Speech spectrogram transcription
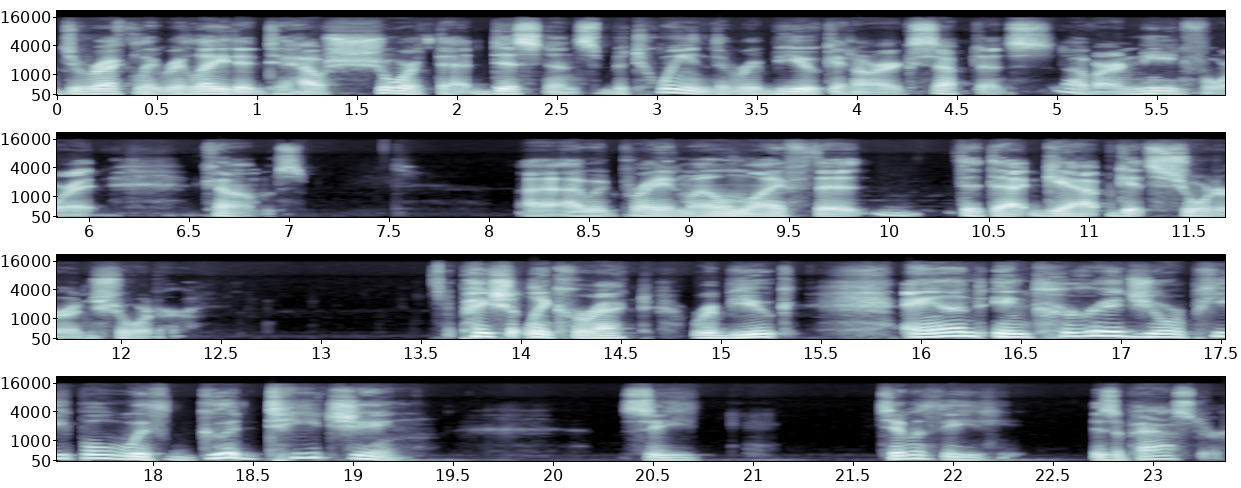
directly related to how short that distance between the rebuke and our acceptance of our need for it comes. I, I would pray in my own life that that that gap gets shorter and shorter. Patiently correct, rebuke, and encourage your people with good teaching. See, Timothy is a pastor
